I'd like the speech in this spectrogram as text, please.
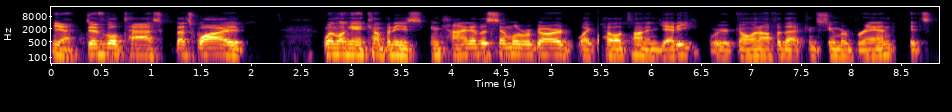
Yeah, difficult task. That's why when looking at companies in kind of a similar regard, like Peloton and Yeti, where you're going off of that consumer brand, it's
